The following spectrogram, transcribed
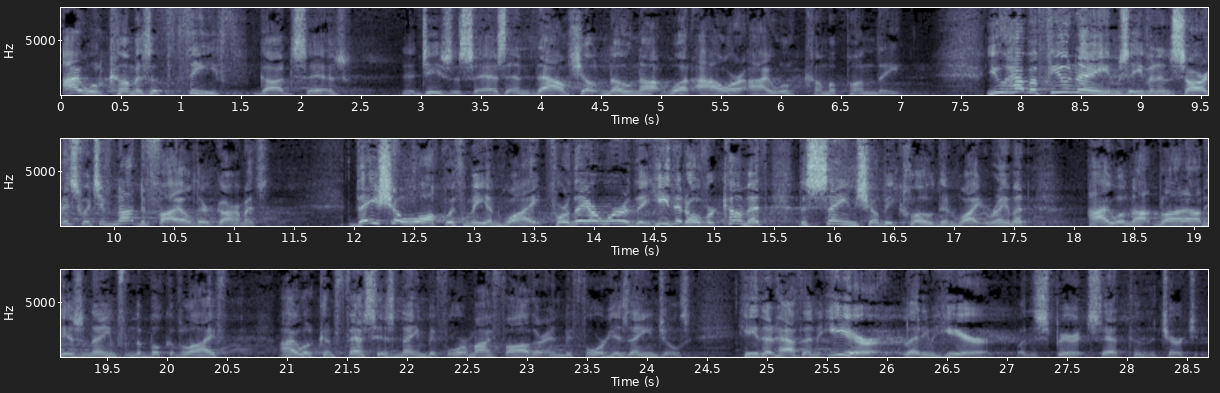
I will come as a thief, God says. Jesus says, and thou shalt know not what hour I will come upon thee. You have a few names, even in Sardis, which have not defiled their garments. They shall walk with me in white, for they are worthy. He that overcometh, the same shall be clothed in white raiment. I will not blot out his name from the book of life. I will confess his name before my Father and before his angels. He that hath an ear, let him hear what the Spirit saith to the churches.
